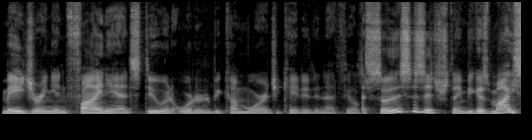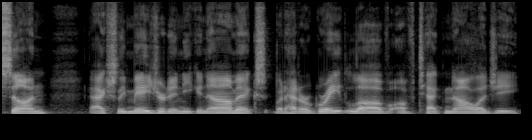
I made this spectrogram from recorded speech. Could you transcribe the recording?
majoring in finance do in order to become more educated in that field? So, this is interesting because my son actually majored in economics, but had a great love of technology.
